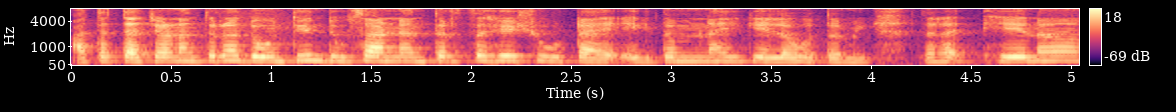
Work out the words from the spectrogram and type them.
आता त्याच्यानंतर ना दोन तीन दिवसानंतरचं हे शूट आहे. एकदम नाही केलं होतं मी. तर हे ना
